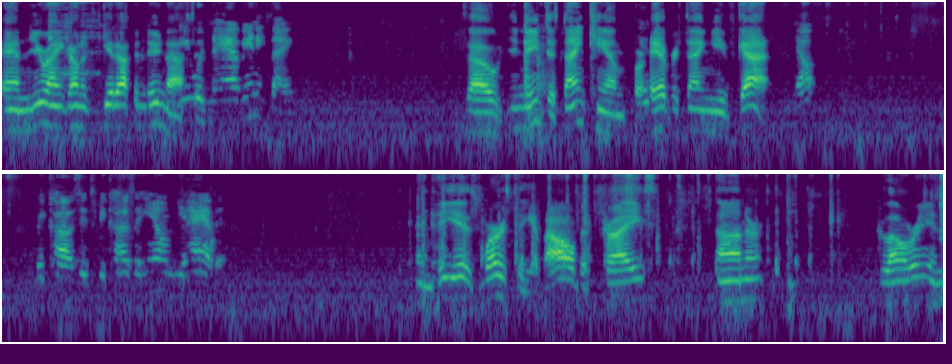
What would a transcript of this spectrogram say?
and you ain't gonna get up and do nothing. You wouldn't have anything. So you need to thank him for It's- everything you've got. Yep. Because it's because of him you have it. And he is worthy of all the praise, honor, glory, and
